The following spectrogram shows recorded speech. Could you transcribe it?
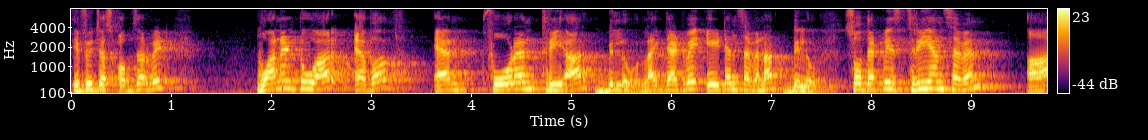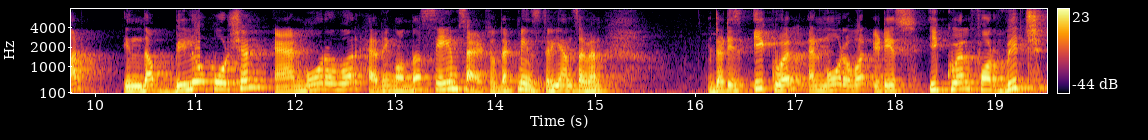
If you just observe it 1 and 2 are above and 4 and 3 are below. Like that way 8 and 7 are below. So that means 3 and 7 are in the below portion and moreover having on the same side. So that means 3 and 7 that is equal and moreover it is equal for which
